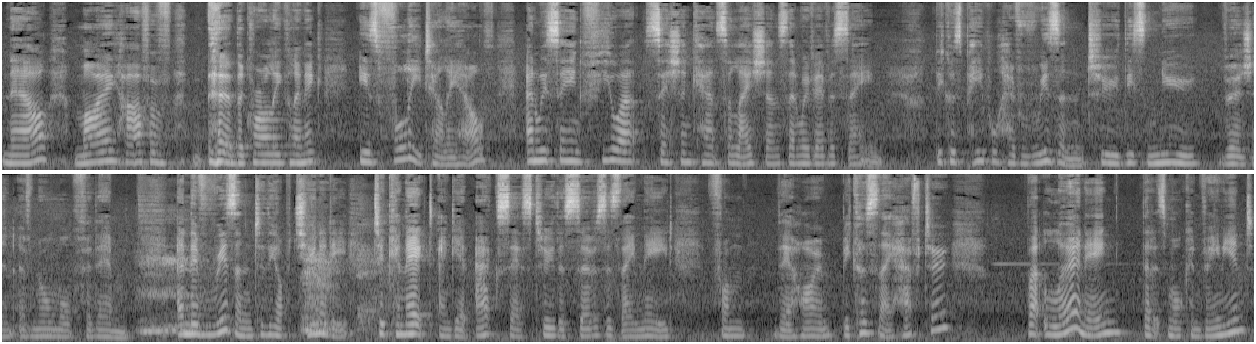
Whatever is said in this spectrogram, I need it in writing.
Now, my half of the Crawley Clinic is fully telehealth, and we're seeing fewer session cancellations than we've ever seen because people have risen to this new version of normal for them. And they've risen to the opportunity to connect and get access to the services they need from their home because they have to, but learning that it's more convenient,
